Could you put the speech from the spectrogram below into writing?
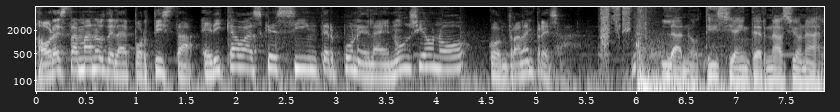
Ahora está en manos de la deportista Erika Vázquez si interpone la denuncia o no contra la empresa. La noticia internacional.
